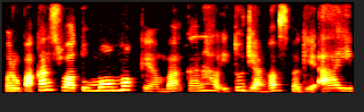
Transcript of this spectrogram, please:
merupakan suatu momok ya Mbak, karena hal itu dianggap sebagai aib.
